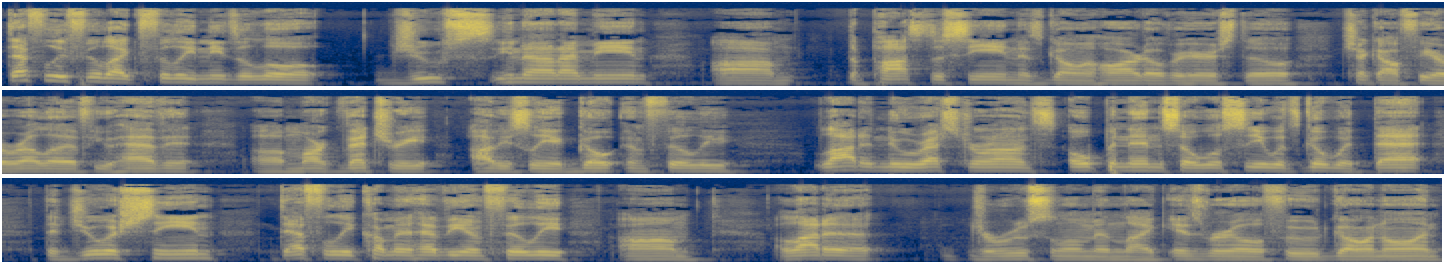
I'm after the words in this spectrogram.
definitely feel like Philly needs a little juice. You know what I mean? Um, the pasta scene is going hard over here still. Check out Fiorella if you haven't. Uh, Marc Vetri, obviously a goat in Philly. A lot of new restaurants opening, so we'll see what's good with that. The Jewish scene definitely coming heavy in Philly. Um, a lot of Jerusalem and like Israel food going on,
